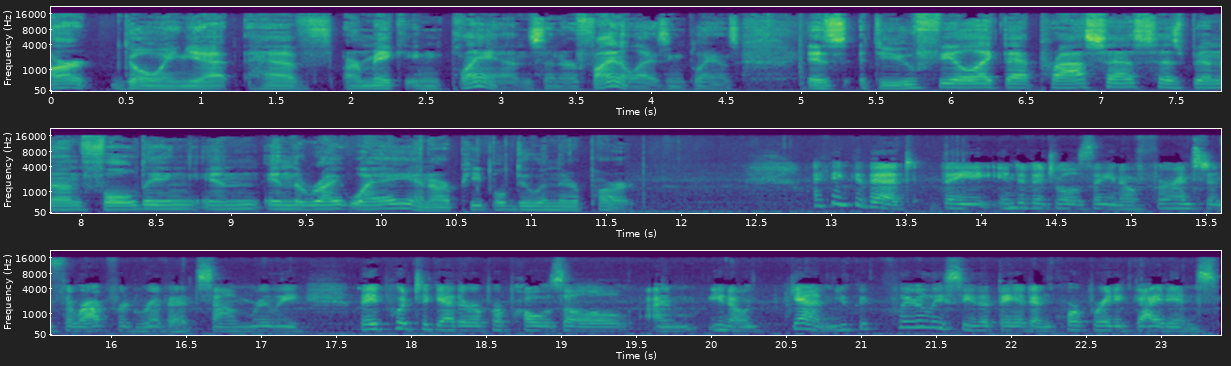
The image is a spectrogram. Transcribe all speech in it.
aren't going yet have are making plans and are finalizing plans. Is do you feel like that process has been unfolding in in the right way? And are people doing their part? I think that the individuals, you know, for instance, the Rockford Rivets, um, really, they put together a proposal. And, you know, again, you could clearly see that they had incorporated guidance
